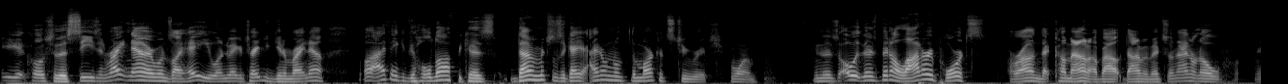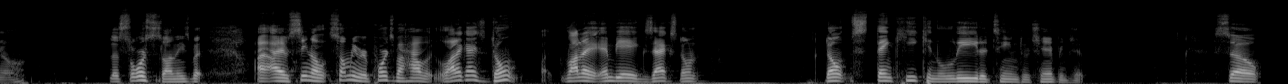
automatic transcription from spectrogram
you get closer to the season. Right now, everyone's like, "Hey, you want to make a trade? You can get him right now." Well, I think if you hold off, because Donovan Mitchell's a guy, I don't know if the market's too rich for him. And there's oh, there's been a lot of reports around that come out about Donovan Mitchell, and I don't know, you know, the sources on these, but I, have seen a, so many reports about how a lot of guys don't, a lot of NBA execs don't, don't think he can lead a team to a championship. So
